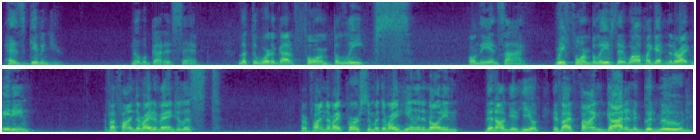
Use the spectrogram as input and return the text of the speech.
has given you. Know what God has said. Let the Word of God form beliefs on the inside. We form beliefs that, well, if I get into the right meeting, if I find the right evangelist, if I find the right person with the right healing anointing, then I'll get healed. If I find God in a good mood,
